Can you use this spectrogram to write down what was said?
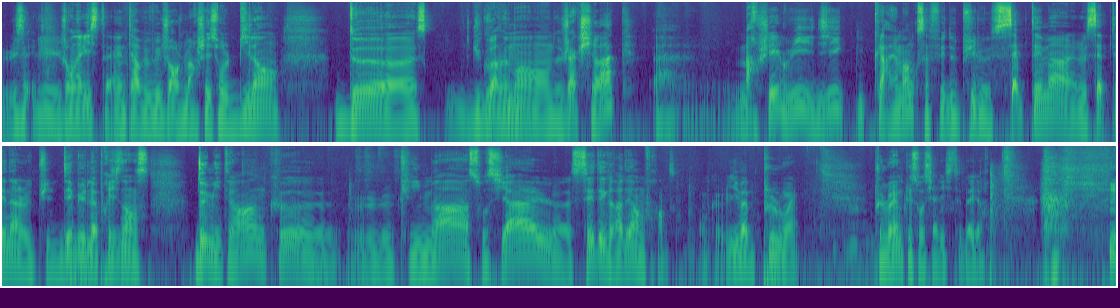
les, les journalistes interviewé Georges Marchais sur le bilan de euh, du gouvernement de Jacques Chirac. euh, Marchais, lui, il dit carrément que ça fait depuis le septennat, le septennat, depuis le début de la présidence de Mitterrand, que euh, le climat social s'est dégradé en France. Donc euh, il va plus loin, plus loin que les socialistes d'ailleurs.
